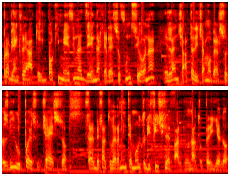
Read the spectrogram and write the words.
però abbiamo creato in pochi mesi un'azienda che adesso funziona e lanciata diciamo verso lo sviluppo e il successo. Sarebbe stato veramente molto difficile farlo in un altro periodo.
